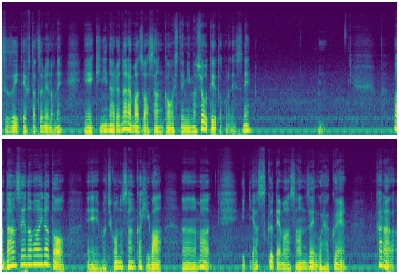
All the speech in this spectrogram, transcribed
続いて2つ目のね、えー気になるならまずは参加をしてみましょうというところですね。うん。まあ男性の場合だと、えーマチコンの参加費は、うん、まあ、安くてまあ3500円から、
